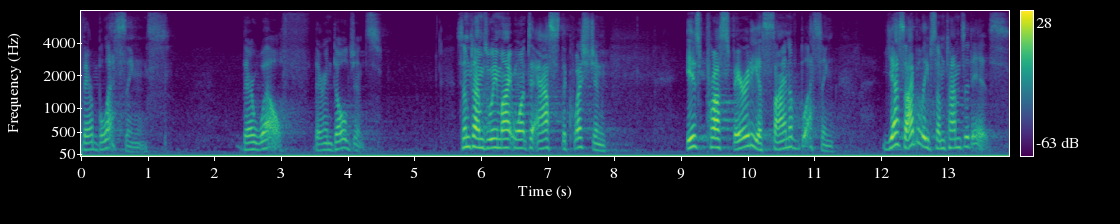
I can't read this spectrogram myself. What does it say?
their blessings, their wealth, their indulgence. Sometimes we might want to ask the question Is prosperity a sign of blessing? Yes, I believe sometimes it is.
